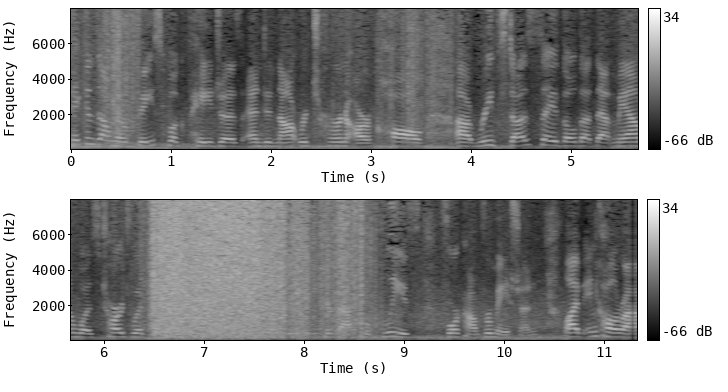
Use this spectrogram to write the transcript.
taken down their Facebook pages and did not return our call. Uh, Reitz does say, though, that that man was charged with police for confirmation. Live in Colorado.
